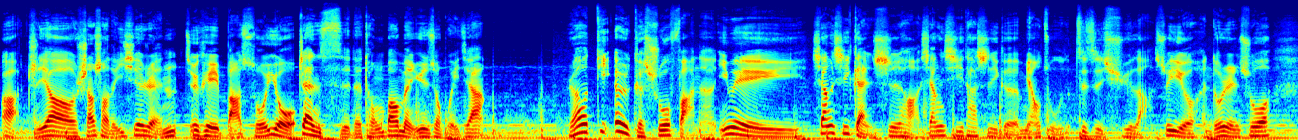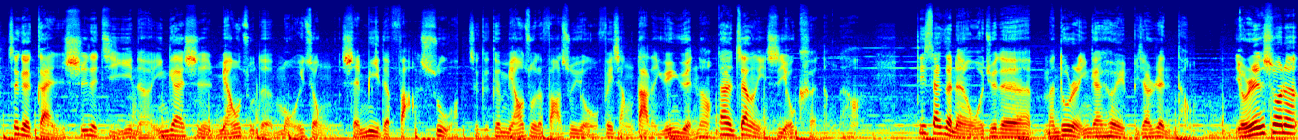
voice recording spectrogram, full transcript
啊，只要少少的一些人就可以把所有战死的同胞们运送回家。然后第二个说法呢，因为湘西赶尸哈，湘西它是一个苗族自治区啦，所以有很多人说这个赶尸的技艺呢，应该是苗族的某一种神秘的法术，这个跟苗族的法术有非常大的渊源哦。当然这样也是有可能的哈。第三个呢，我觉得蛮多人应该会比较认同。有人说呢，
